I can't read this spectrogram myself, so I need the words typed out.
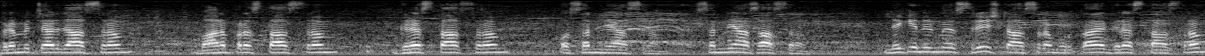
ब्रह्मचर्य आश्रम वानप्रस्थाश्रम, गृहस्थाश्रम और संन्याश्रम, संन्यासाश्रम। लेकिन इनमें श्रेष्ठ आश्रम होता है गृहस्थ आश्रम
